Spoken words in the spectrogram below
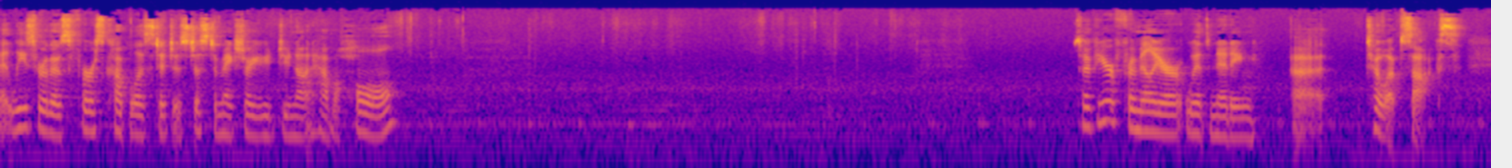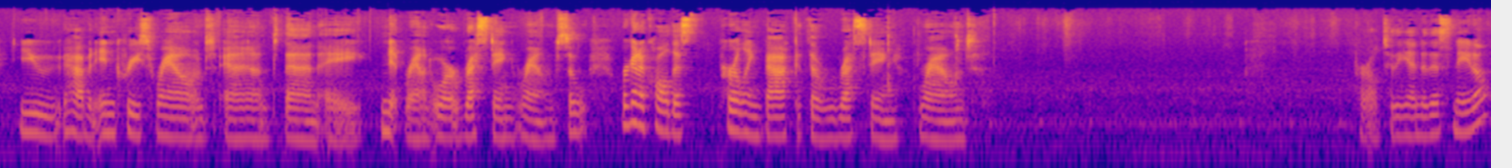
at least for those first couple of stitches just to make sure you do not have a hole. So if you're familiar with knitting uh, toe-up socks, you have an increase round and then a knit round or a resting round. So we're going to call this purling back the resting round. Purl to the end of this needle,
